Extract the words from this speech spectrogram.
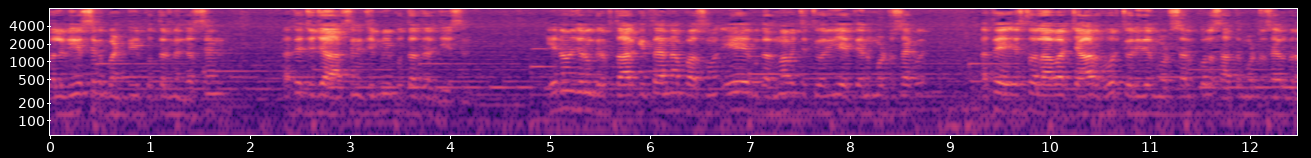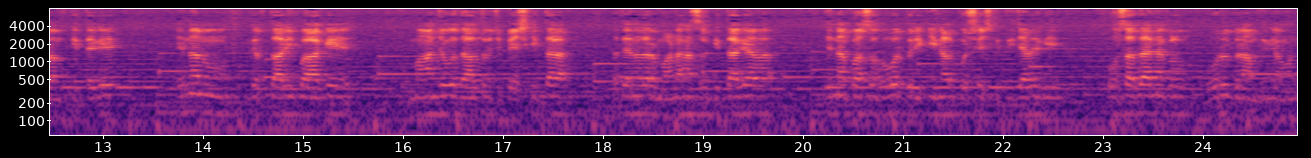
ਬਲਵੀਰ ਸਿੰਘ ਬੰਟੀ ਪੁੱਤਰ ਮਹਿੰਦਰ ਸਿੰਘ ਅਤੇ ਜੁਝਾਰ ਸਿੰਘ ਜਿੰਮੀ ਪੁੱਤਰ ਦਲਜੀਤ ਸਿੰਘ। ਇਹਨਾਂ ਨੂੰ ਜਦੋਂ ਗ੍ਰਿਫਤਾਰ ਕੀਤਾ ਇਹਨਾਂ ਪਾਸੋਂ ਇਹ ਮੁਕੱਦਮਾ ਵਿੱਚ ਚੋਰੀ ਹੋਏ ਤਿੰਨ ਮੋਟਰਸਾਈਕਲ ਅਤੇ ਇਸ ਤੋਂ ਇਲਾਵਾ ਚਾਰ ਹੋਰ ਚੋਰੀ ਦੇ ਮੋਟਰਸਾਈਕਲ, ਕੁੱਲ 7 ਮੋਟਰਸਾਈਕਲ ਬਰਾਮਦ ਕੀਤੇ ਗਏ। ਇਹਨਾਂ ਨੂੰ ਗ੍ਰਿਫਤਾਰੀ ਪਾ ਕੇ ਮਾਨਯੋਗ ਅਦਾਲਤ ਵਿੱਚ ਪੇਸ਼ ਕੀਤਾ ਅਤੇ ਇਹਨਾਂ ਦਾ ਰਿਮਾਂਡ ਹਾਸਲ ਕੀਤਾ ਗਿਆ ਵਾ। ਜਿਨ੍ਹਾਂ ਪਾਸੋਂ ਹੋਰ ਬਰੀਕੀ ਨਾਲ ਕੋਸ਼ਿਸ਼ ਕੀਤੀ ਜਾਵੇਗੀ। ਹੋ ਸਕਦਾ ਇਹਨਾਂ ਕੋਲ ਹੋਰ ਵੀ ਬਰਾਮਦੀਆਂ ਹੋਣ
